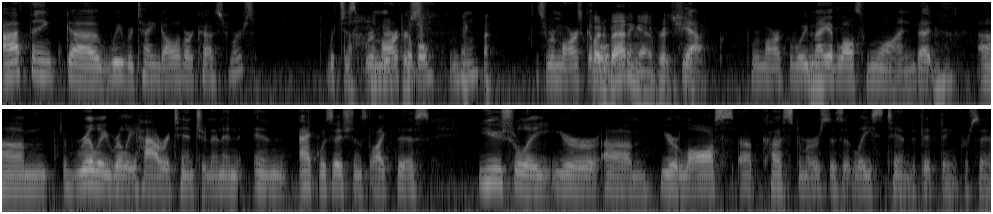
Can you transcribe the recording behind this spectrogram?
I think uh, we retained all of our customers, which is 100%. remarkable. hmm It's remarkable. Quite a batting average. Yeah, remarkable. We may have lost one, but um, really, really high retention. And in, in acquisitions like this, usually your um, your loss of customers is at least ten to fifteen percent.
